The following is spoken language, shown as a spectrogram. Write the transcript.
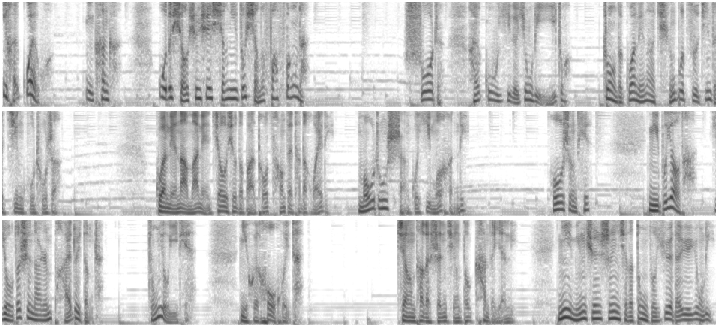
你还怪我？你看看，我的小轩轩想你都想得发疯了。说着，还故意的用力一撞，撞得关莲娜情不自禁的惊呼出声。关莲娜满脸娇羞的把头藏在他的怀里，眸中闪过一抹狠厉。欧胜天，你不要他，有的是男人排队等着，总有一天，你会后悔的。将他的神情都看在眼里，聂明轩身下的动作越来越用力，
